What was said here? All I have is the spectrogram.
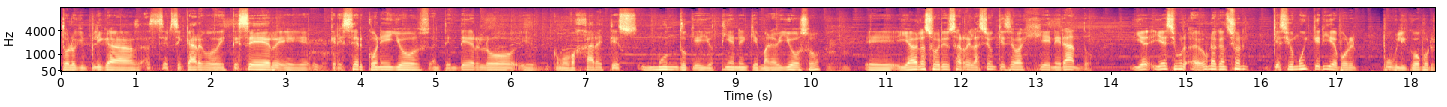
todo lo que implica hacerse cargo de este ser, eh, crecer con ellos, entenderlo, eh, como bajar a este mundo que ellos tienen, que es maravilloso, Ujú. eh, y habla sobre esa relación que se va generando. Y, y es un- una canción que ha sido muy querida por el público, por,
